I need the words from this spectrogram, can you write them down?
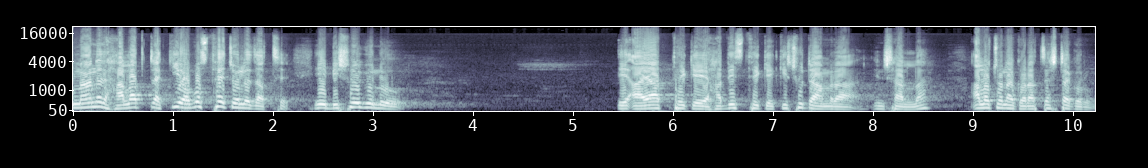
ইমানের হালাতটা কি অবস্থায় চলে যাচ্ছে? এই বিষয়গুলো এই আয়াত থেকে, হাদিস থেকে কিছুটা আমরা ইনশাল্লাহ আলোচনা করার চেষ্টা করব।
